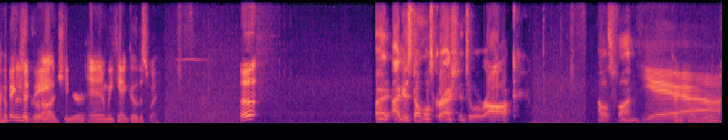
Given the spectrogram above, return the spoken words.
I hope It there's a could be. garage here and we can't go this way. Uh, I I just almost crashed into a rock. That was fun. yeah.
